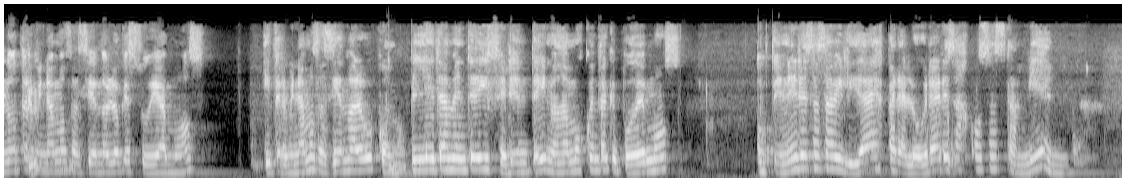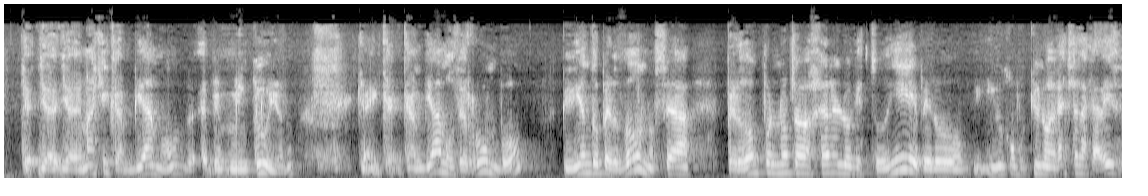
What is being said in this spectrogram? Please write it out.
no terminamos haciendo lo que estudiamos y terminamos haciendo algo completamente diferente y nos damos cuenta que podemos obtener esas habilidades para lograr esas cosas también. Y, además que cambiamos, eh, me incluyo, ¿no? cambiamos de rumbo pidiendo perdón, o sea, perdón por no trabajar en lo que estudié, pero y como que uno agacha la cabeza,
